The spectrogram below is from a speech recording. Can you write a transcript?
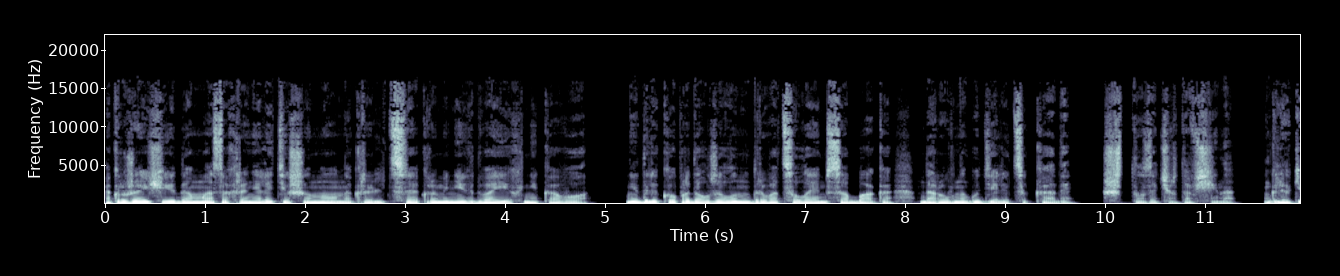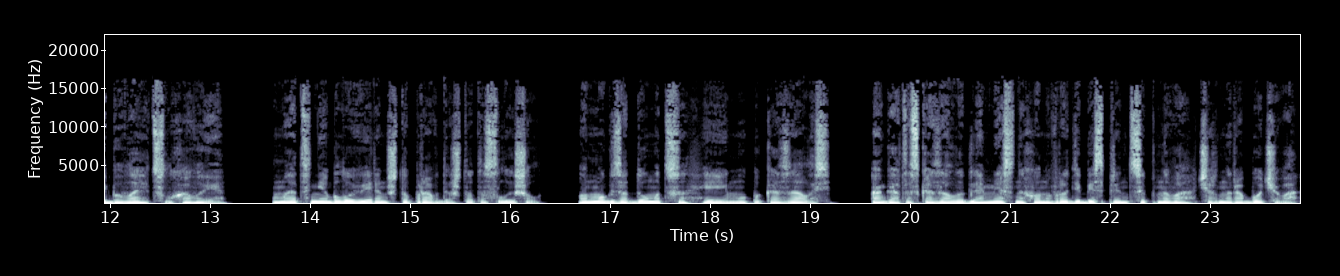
Окружающие дома сохраняли тишину, на крыльце, кроме них двоих, никого. Недалеко продолжала надрываться лаем собака, да ровно гудели цикады. Что за чертовщина? Глюки бывают слуховые? Мэтт не был уверен, что правда что-то слышал. Он мог задуматься, и ему показалось. Агата сказала, для местных он вроде беспринципного чернорабочего.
